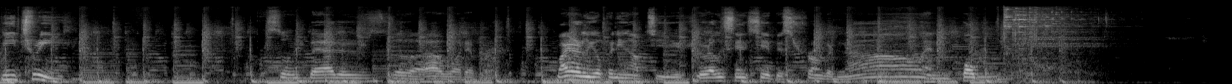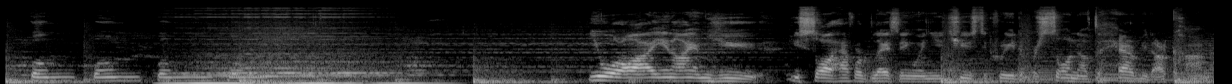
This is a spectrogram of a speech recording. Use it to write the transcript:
B3. So better, uh, whatever. My early opening up to you. Your relationship is stronger now and boom. Boom, boom, boom, boom. You are I and I am you. You saw half our blessing when you choose to create a persona of the Hermit Arcana.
